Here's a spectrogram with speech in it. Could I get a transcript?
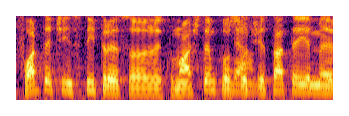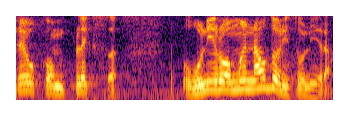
foarte cinstit trebuie să recunoaștem că o da. societate e mereu complexă. Unii români n-au dorit unirea.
